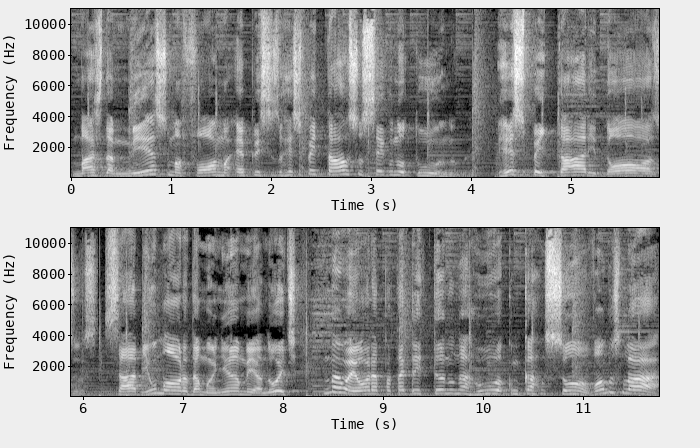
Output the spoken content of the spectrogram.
Mas da mesma forma é preciso respeitar o sossego noturno, respeitar idosos, sabe? Uma hora da manhã, meia-noite, não é hora para estar tá gritando na rua com carro-som. Vamos lá,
